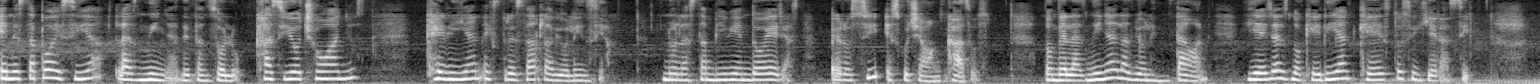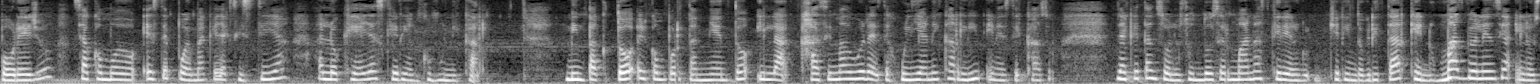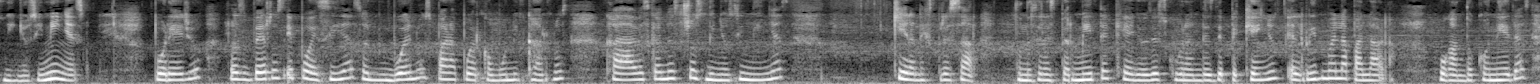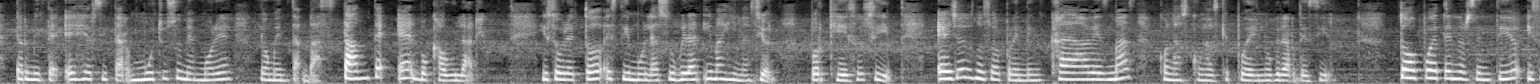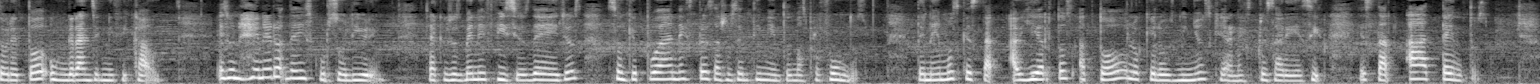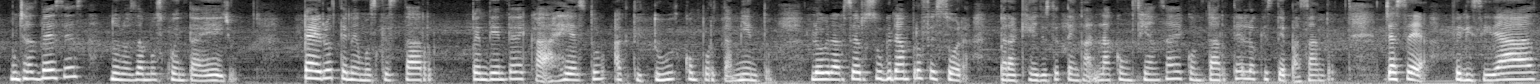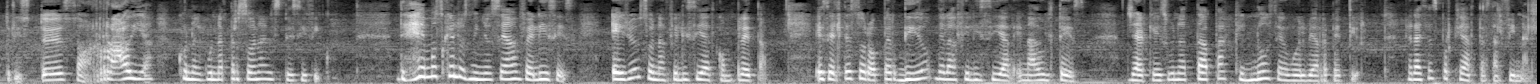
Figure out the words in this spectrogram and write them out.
En esta poesía, las niñas de tan solo casi ocho años querían expresar la violencia no la están viviendo ellas, pero sí escuchaban casos donde las niñas las violentaban y ellas no querían que esto siguiera así. Por ello se acomodó este poema que ya existía a lo que ellas querían comunicar. Me impactó el comportamiento y la casi madurez de Juliana y Carlín en este caso, ya que tan solo son dos hermanas queriendo, gritar que no más violencia en los niños y niñas. Por ello, los versos y poesías son buenos para poder comunicarnos cada vez que nuestros niños y niñas quieran expresar, donde se les permite que ellos descubran desde pequeños el ritmo de la palabra. Jugando con ellas permite ejercitar mucho su memoria y aumenta bastante el vocabulario. Y sobre todo estimula su gran imaginación, porque eso sí, ellos nos sorprenden cada vez más con las cosas que pueden lograr decir. Todo puede tener sentido y sobre todo un gran significado. Es un género de discurso libre, ya que sus beneficios de ellos son que puedan expresar sus sentimientos más profundos. Tenemos que estar abiertos a todo lo que los niños quieran expresar y decir, estar atentos. Muchas veces no nos damos cuenta de ello, pero tenemos que estar pendiente de cada gesto, actitud, comportamiento, lograr ser su gran profesora para que ellos te tengan la confianza de contarte lo que esté pasando, ya sea felicidad, tristeza, rabia con alguna persona en específico. Dejemos que los niños sean felices. Ellos son la felicidad completa. Es el tesoro perdido de la felicidad en adultez, ya que es una etapa que no se vuelve a repetir. Gracias por quedarte hasta el final.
